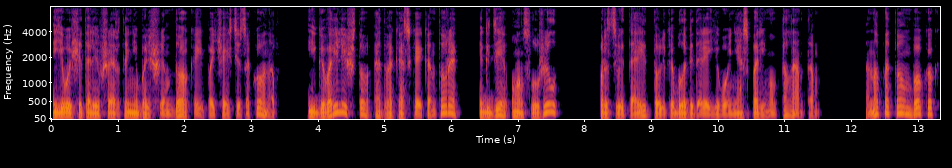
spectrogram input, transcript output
Его считали в Шерте небольшим докой по части законов и говорили, что адвокатская контора, где он служил, процветает только благодаря его неоспоримым талантам. Но потом Бокок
